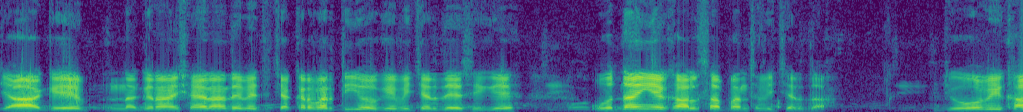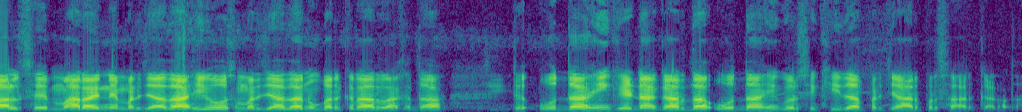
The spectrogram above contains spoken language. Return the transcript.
ਜਾ ਕੇ ਨਗਰਾਂ, ਸ਼ਹਿਰਾਂ ਦੇ ਵਿੱਚ ਚੱਕਰਵਰਤੀ ਹੋ ਕੇ ਵਿਚਰਦੇ ਸੀਗੇ ਉਦਾਂ ਹੀ ਇਹ ਖਾਲਸਾ ਪੰਥ ਵਿਚਰਦਾ। ਜੋ ਵੀ ਖਾਲਸੇ ਮਹਾਰਾਜ ਨੇ ਮਰਜ਼ਾਦਾ ਹੀ ਉਸ ਮਰਜ਼ਾਦਾ ਨੂੰ ਬਰਕਰਾਰ ਰੱਖਦਾ ਤੇ ਉਦਾਂ ਹੀ ਖੇਡਾਂ ਕਰਦਾ ਉਦਾਂ ਹੀ ਗੁਰਸਿੱਖੀ ਦਾ ਪ੍ਰਚਾਰ ਪ੍ਰਸਾਰ ਕਰਦਾ।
